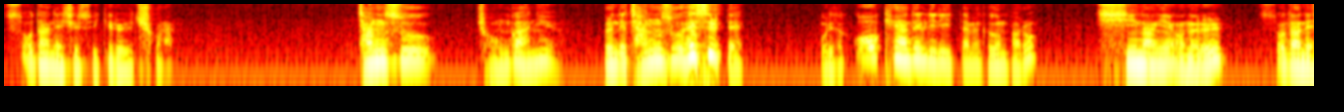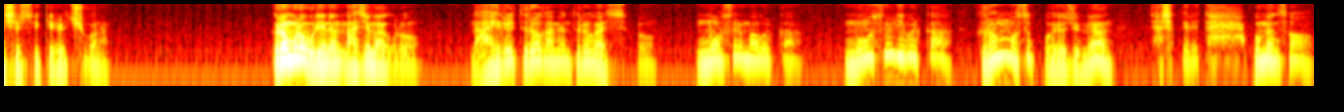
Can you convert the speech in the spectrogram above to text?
쏟아내실 수 있기를 축원합니다. 장수 좋은 거 아니에요. 그런데 장수했을 때 우리가 꼭 해야 될 일이 있다면 그건 바로 신앙의 언어를 쏟아내실 수 있기를 축원합니다. 그러므로 우리는 마지막으로 나이를 들어가면 들어갈수록 무엇을 먹을까, 무엇을 입을까 그런 모습 보여주면 자식들이 다 보면서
